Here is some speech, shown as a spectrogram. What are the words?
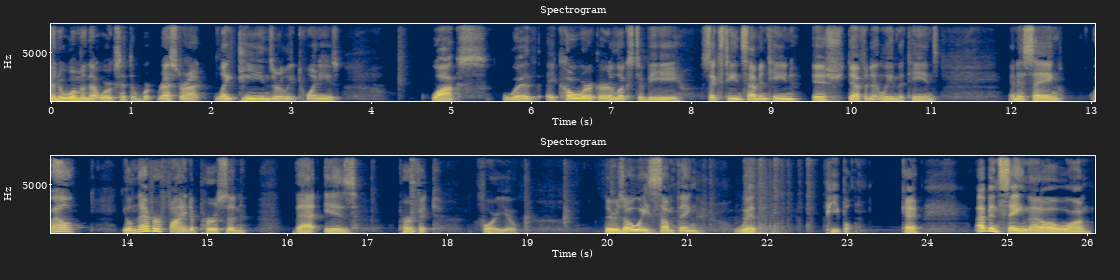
And a woman that works at the restaurant, late teens, early 20s, walks with a coworker, looks to be 16, 17 ish, definitely in the teens, and is saying, Well, you'll never find a person that is perfect for you. There's always something with people. Okay? I've been saying that all along.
